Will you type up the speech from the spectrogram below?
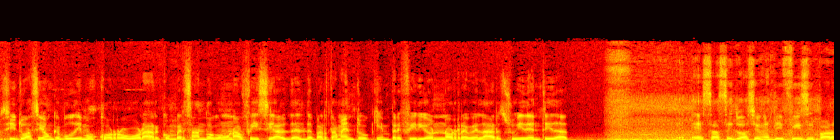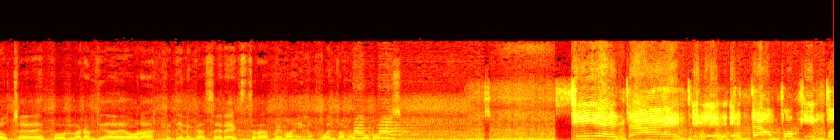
Situación que pudimos corroborar conversando con una oficial del departamento, quien prefirió no revelar su identidad. Esa situación es difícil para ustedes por la cantidad de horas que tienen que hacer extras, me imagino. Cuéntame un poco de eso. Está, está un poquito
